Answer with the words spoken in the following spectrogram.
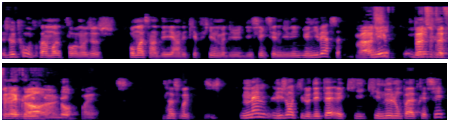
je trouve. Enfin, moi, pour, pour moi, c'est un des, un des pires films du DC Extended Universe. Ouais, je suis pas tout à fait d'accord. Euh, bon, ouais. Même les gens qui le détestent, qui, qui ne l'ont pas apprécié,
